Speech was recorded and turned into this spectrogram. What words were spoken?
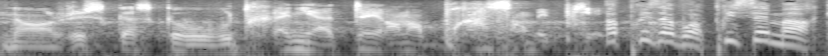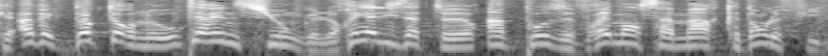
Non, jusqu'à ce que vous vous traîniez à terre en embrassant mes pieds. Après avoir pris ses marques avec Dr No, Terence Young, le réalisateur, impose vraiment sa marque dans le film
